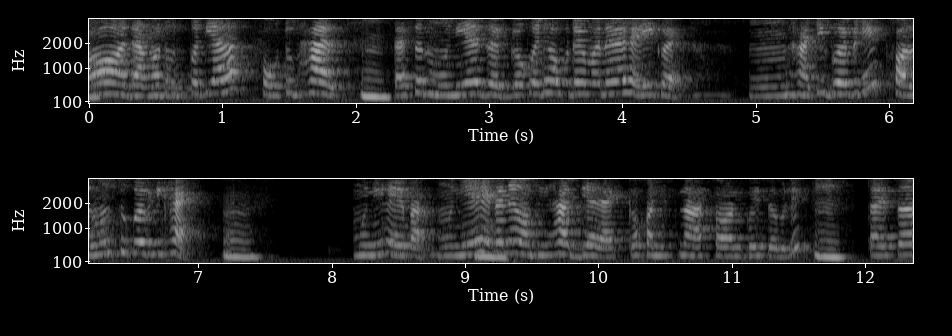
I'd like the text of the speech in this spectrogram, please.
অ। ডাঙৰটো উৎপতীয়া সৰুটো ভাল। উম। তাৰপিছত মুনিয়ে যজ্ঞ কৰি থাকোতে মানে হেৰি কয় উম, হাতী গৈ পিনি ফল মূল চুকৈ পিনি খায়। উম, মুনি হেৰি পা মুনিয়ে সেইকাৰণে অভিশাপ দিয়ে ৰাক্ষসৰ নিচিনা আচৰণ কৰিছে বুলি। উম। তাৰপিছত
